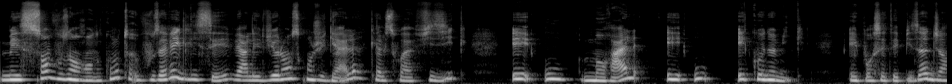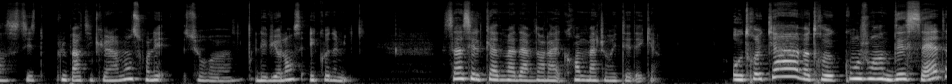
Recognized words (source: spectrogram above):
mais sans vous en rendre compte, vous avez glissé vers les violences conjugales, qu'elles soient physiques et ou morales et ou économiques. Et pour cet épisode, j'insiste plus particulièrement sur les, euh, les violences économiques. Ça, c'est le cas de madame dans la grande majorité des cas. Autre cas, votre conjoint décède,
